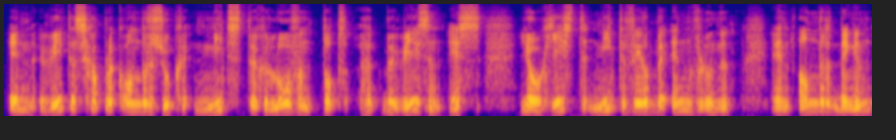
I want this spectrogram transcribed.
in wetenschappelijk onderzoek niets te geloven tot het bewezen is, jouw geest niet te veel beïnvloeden in andere dingen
